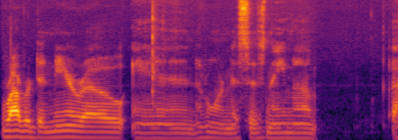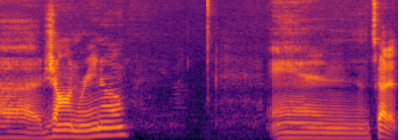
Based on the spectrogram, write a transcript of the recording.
Robert De Niro and, I don't want to miss his name up, uh, Jean Reno. And it's got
